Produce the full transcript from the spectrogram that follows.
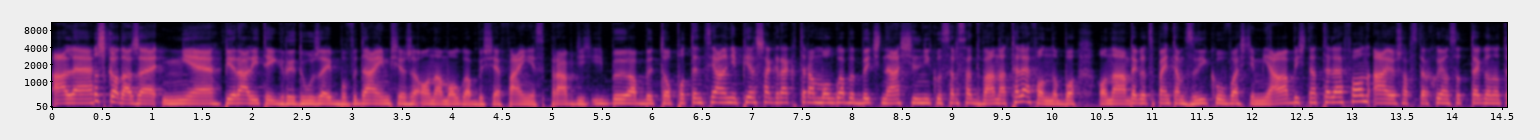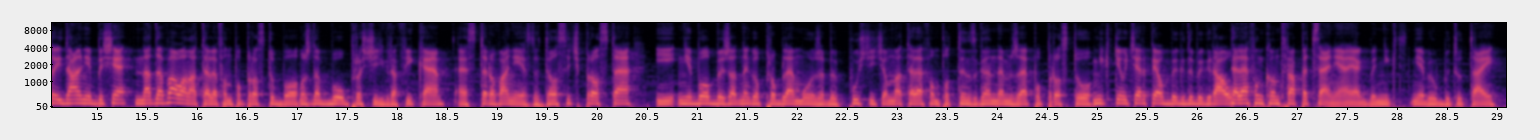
ale no szkoda, że nie wspierali tej gry dłużej, bo wydaje mi się, że ona mogłaby się fajnie sprawdzić i byłaby to potencjalnie pierwsza gra, która mogłaby być na silniku Sarsa 2 na telefon, no bo ona, tego co pamiętam z leaków, właśnie miała być na telefon, a już abstrahując od tego, no to idealnie by się nadawała na telefon po prostu, bo można by było uprościć grafikę, e, sterowanie jest dosyć proste i nie byłoby żadnego problemu, żeby puścić ją na telefon pod tym względem, że po prostu nikt nie ucierpiałby, gdyby grał telefon kontra PC, nie? Jakby nikt nie byłby tutaj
